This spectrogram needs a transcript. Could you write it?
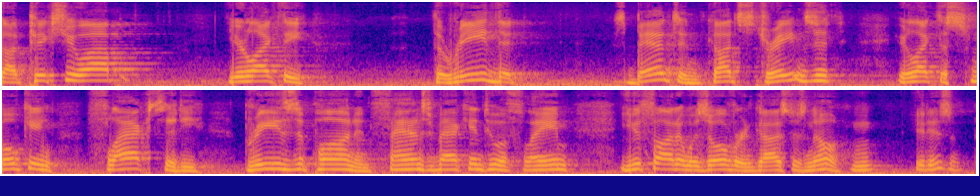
God picks you up. You're like the, the reed that is bent and God straightens it. You're like the smoking flax that He breathes upon and fans back into a flame. You thought it was over, and God says, No, hmm, it isn't.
